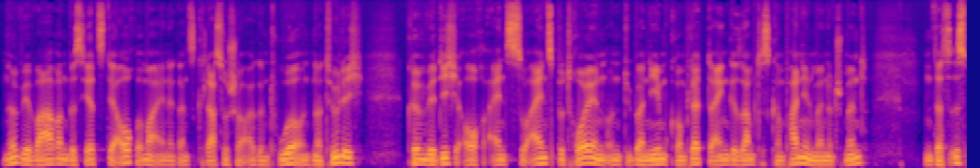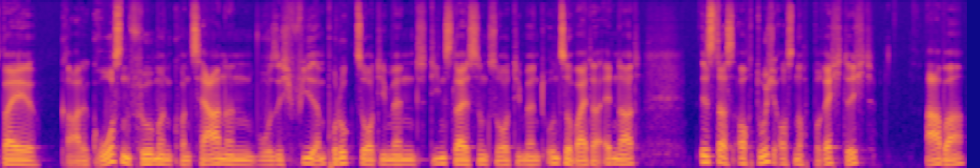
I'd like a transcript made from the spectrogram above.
ne, wir waren bis jetzt ja auch immer eine ganz klassische Agentur und natürlich können wir dich auch eins zu eins betreuen und übernehmen komplett dein gesamtes Kampagnenmanagement. Und das ist bei gerade großen Firmen, Konzernen, wo sich viel im Produktsortiment, Dienstleistungssortiment und so weiter ändert, ist das auch durchaus noch berechtigt. Aber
